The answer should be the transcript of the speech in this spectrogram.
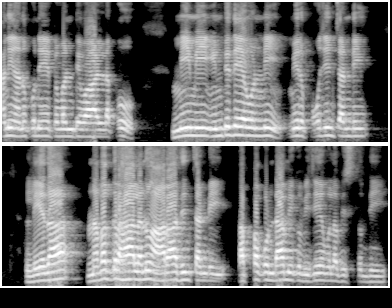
అని అనుకునేటువంటి వాళ్ళకు మీ మీ ఇంటి దేవుణ్ణి మీరు పూజించండి. లేదా నవగ్రహాలను ఆరాధించండి. తప్పకుండా మీకు విజయం లభిస్తుంది.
